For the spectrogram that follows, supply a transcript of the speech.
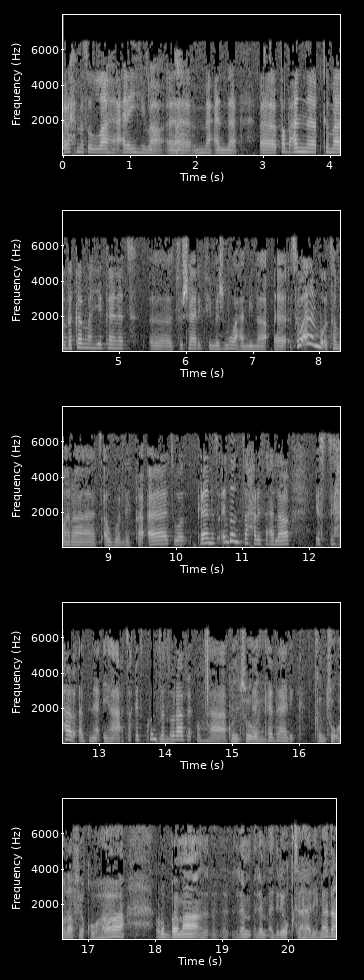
رحمة الله عليهما آه، معا. آه، طبعا كما ذكرنا هي كانت آه، تشارك في مجموعة من سواء المؤتمرات أو اللقاءات وكانت أيضا تحرص على اصطحاب أبنائها. أعتقد كنت ترافقها كنت- كذلك. كنت أرافقها. ربما لم لم أدري وقتها لماذا.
